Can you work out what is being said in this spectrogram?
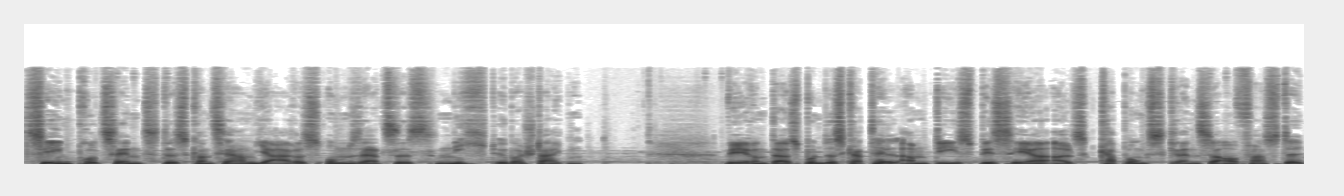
10 Prozent des Konzernjahresumsatzes nicht übersteigen. Während das Bundeskartellamt dies bisher als Kappungsgrenze auffasste,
